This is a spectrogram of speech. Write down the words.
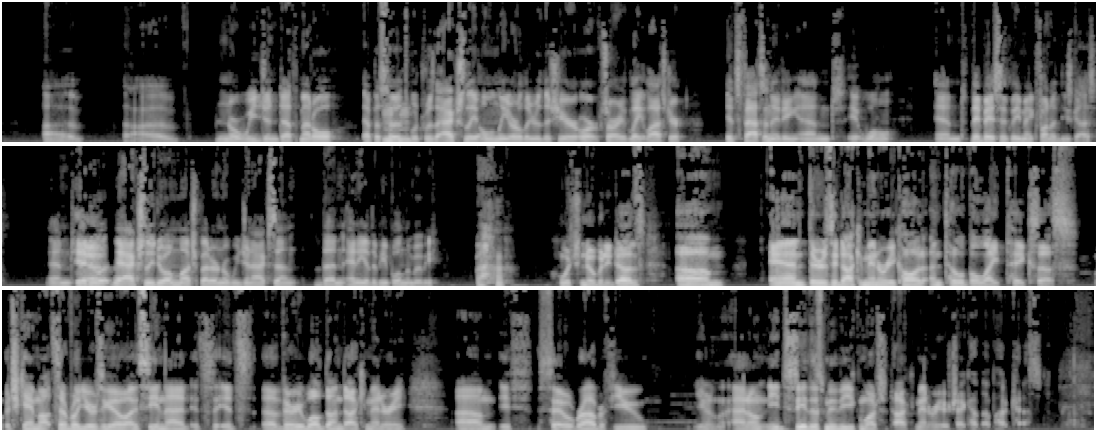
uh, uh, Norwegian death metal episodes, Mhm. which was actually only earlier this year, or sorry, late last year. It's fascinating, and it won't. And they basically make fun of these guys, and they do it. They actually do a much better Norwegian accent than any of the people in the movie. which nobody does. Um, and there's a documentary called Until the Light Takes Us, which came out several years ago. I've seen that. It's it's a very well done documentary. Um, if so, Rob, if you you know, I don't need to see this movie, you can watch the documentary or check out that podcast.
